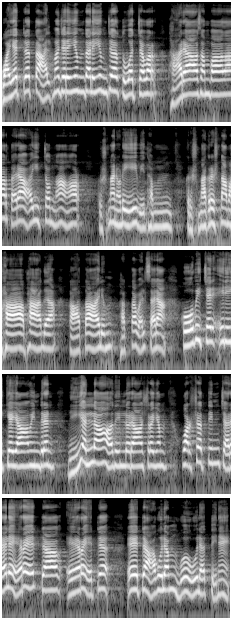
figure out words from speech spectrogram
വയറ്റത്ത് ആത്മജരയും തലയും ചേർത്തു വച്ചവർ ധാരാസംവാദാർത്ഥരായി ചൊന്നാർ. കൃഷ്ണനോട് ഈ വിധം കൃഷ്ണ കൃഷ്ണ മഹാഭാഗ കാത്താലും ഭക്തവത്സല. കോപിച്ച ഇരിക്കയാമിന്ദ്രൻ നീയല്ലാതില്ലൊരാശ്രയം. വർഷത്തിൻ ചരലേറേറ്റ ഏറേറ്റ് ഏറ്റാകുലം ഗോകുലത്തിനെ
